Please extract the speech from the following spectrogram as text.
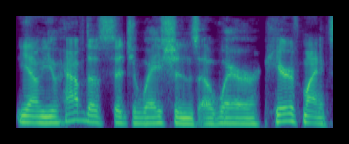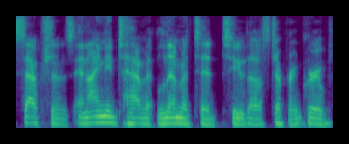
you know, you have those situations of where here's my exceptions and I need to have it limited to those different groups.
